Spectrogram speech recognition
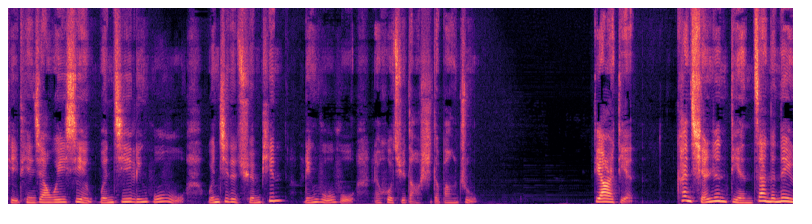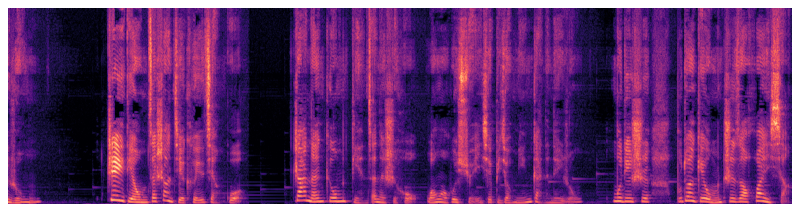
可以添加微信文姬零五五，文姬的全拼零五五，来获取导师的帮助。第二点，看前任点赞的内容。这一点我们在上节课也讲过，渣男给我们点赞的时候，往往会选一些比较敏感的内容，目的是不断给我们制造幻想。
